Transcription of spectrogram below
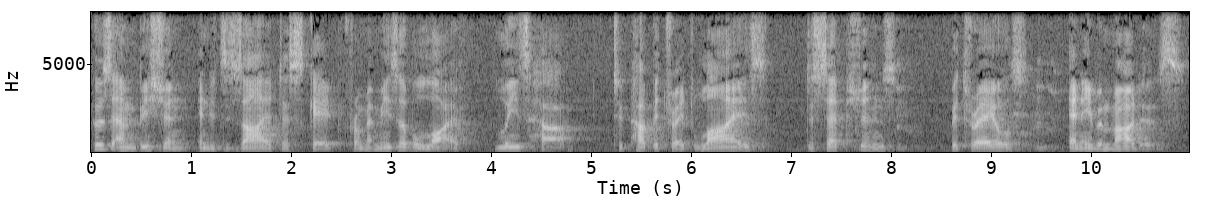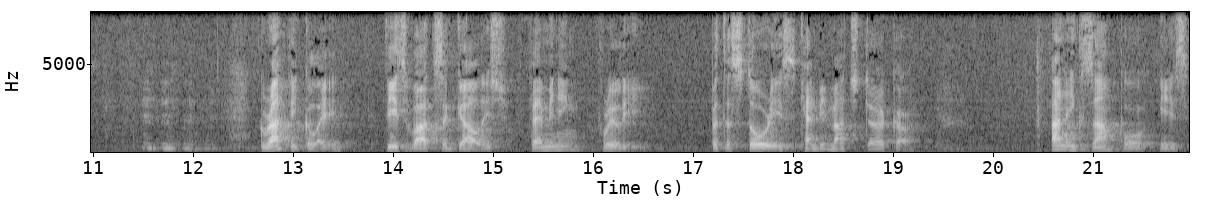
whose ambition and desire to escape from a miserable life leads her to perpetrate lies, deceptions, betrayals, and even murders. Graphically, these works are girlish, feminine, frilly, but the stories can be much darker. An example is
